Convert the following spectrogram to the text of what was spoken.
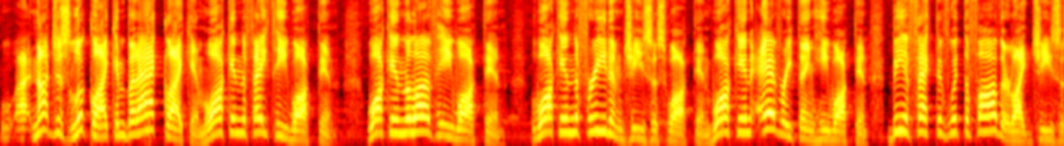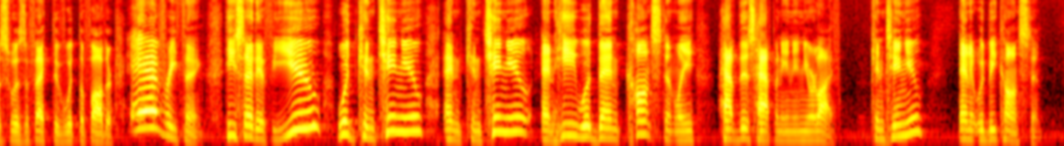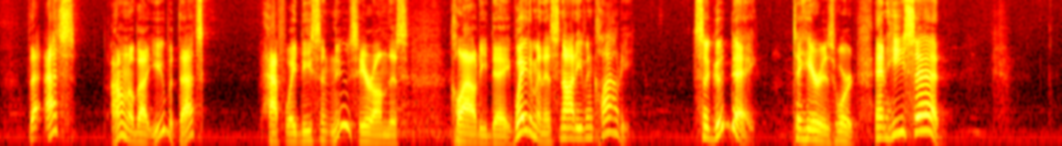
Uh, not just look like him, but act like him. Walk in the faith he walked in, walk in the love he walked in. Walk in the freedom Jesus walked in. Walk in everything he walked in. Be effective with the Father like Jesus was effective with the Father. Everything. He said, if you would continue and continue, and he would then constantly have this happening in your life. Continue, and it would be constant. That, that's, I don't know about you, but that's halfway decent news here on this cloudy day. Wait a minute, it's not even cloudy. It's a good day to hear his word. And he said,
